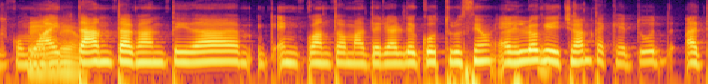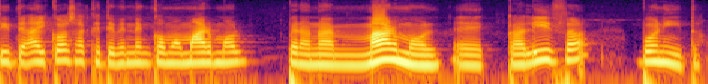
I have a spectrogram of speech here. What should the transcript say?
Como Bien, hay bien. tanta cantidad en cuanto a material de construcción, es lo que he dicho antes, que tú a ti te- hay cosas que te venden como mármol, pero no es mármol, es caliza, bonito.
